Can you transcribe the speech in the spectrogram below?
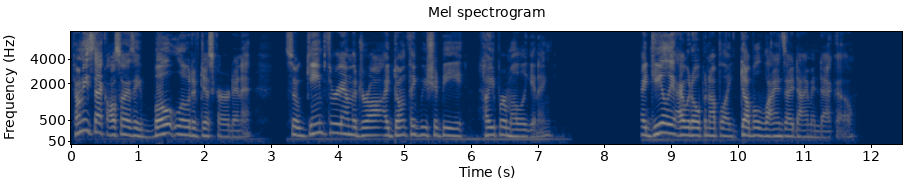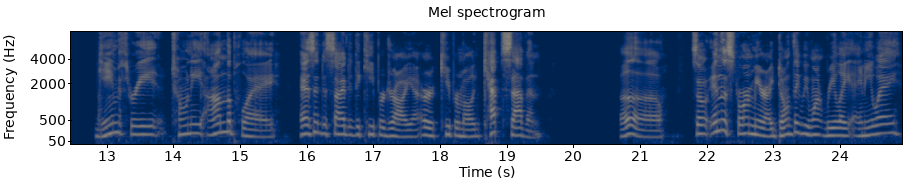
Tony's deck also has a boatload of discard in it. So game three on the draw, I don't think we should be hyper mulliganing. Ideally, I would open up like double Lion's Eye Diamond Echo. Game three, Tony on the play hasn't decided to keep or draw yet, or keep or mulligan. Kept seven. oh. So in the Storm Mirror, I don't think we want Relay anyway.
